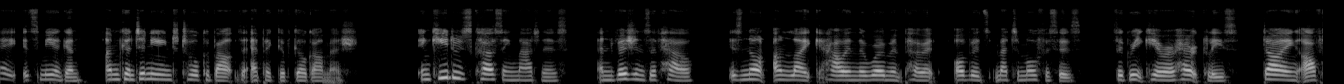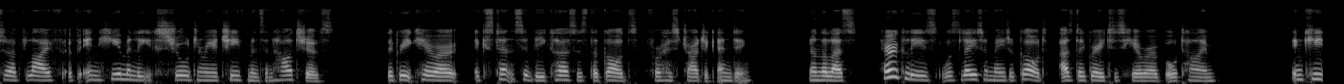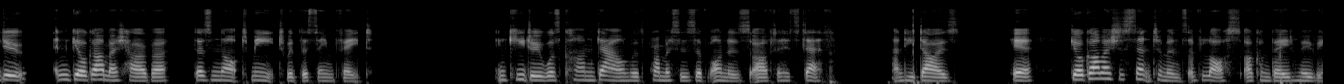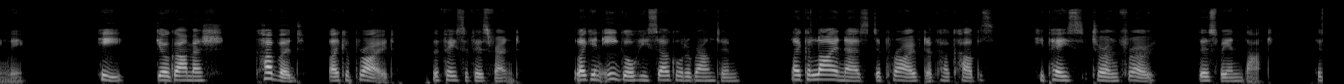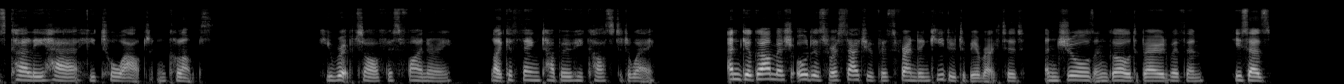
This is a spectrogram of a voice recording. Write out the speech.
Hey, it's me again. I'm continuing to talk about the Epic of Gilgamesh. Enkidu's cursing madness and visions of hell is not unlike how in the Roman poet Ovid's Metamorphoses, the Greek hero Heracles, dying after a life of inhumanly extraordinary achievements and hardships, the Greek hero extensively curses the gods for his tragic ending. Nonetheless, Heracles was later made a god as the greatest hero of all time. Enkidu and Gilgamesh, however, does not meet with the same fate. Enkidu was calmed down with promises of honours after his death, and he dies. Here, Gilgamesh's sentiments of loss are conveyed movingly. He, Gilgamesh, covered, like a bride, the face of his friend. Like an eagle he circled around him. Like a lioness deprived of her cubs, he paced to and fro, this way and that. His curly hair he tore out in clumps. He ripped off his finery, like a thing taboo, he cast it away. And Gilgamesh orders for a statue of his friend Enkidu to be erected, and jewels and gold buried with him. He says,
